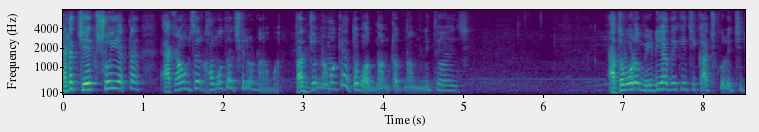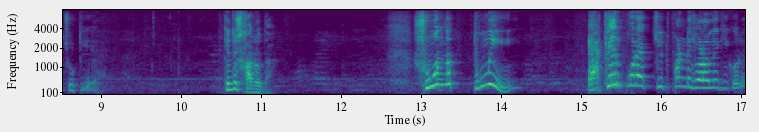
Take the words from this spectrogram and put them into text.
একটা চেক সই, একটা অ্যাকাউন্টসের ক্ষমতা ছিল না আমার। তার জন্য আমাকে এত বদনাম টদনাম নিতে হয়েছে। এত বড় মিডিয়া দেখেছি, কাজ করেছি, চুটিয়ে। কিন্তু সারদা সুমনদা তুমি একের পর এক চিট ফান্ডে জড়ালে কি করে?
